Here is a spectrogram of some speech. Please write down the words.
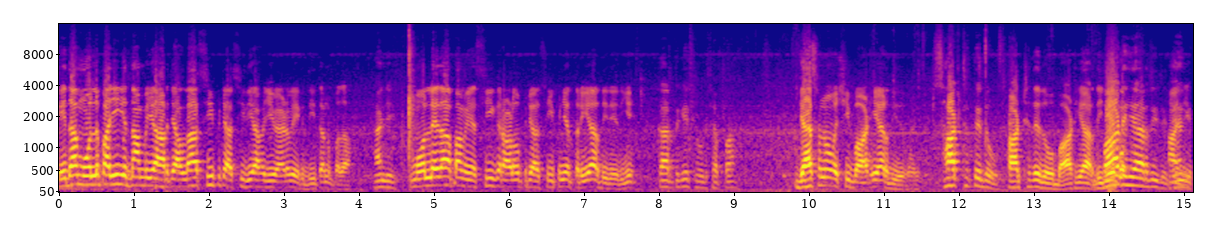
ਇਹਦਾ ਮੁੱਲ ਭਾਜੀ ਜਿੱਦਾਂ ਬਾਜ਼ਾਰ ਚੱਲਦਾ 80 85 ਦੀ ਇਹੋ ਜਿਹੀ ਵੈੜ ਵੇਖਦੀ ਤੁਹਾਨੂੰ ਪਤਾ। ਹਾਂਜੀ। ਮੁੱਲ ਇਹਦਾ ਭਾਵੇਂ 80 ਕਰਾ ਲਓ 85 75000 ਦੀ ਦੇ ਦਈਏ। ਕਰ ਦਈਏ ਛੋੜ ਛੱਪਾ। ਜੈਸ ਨੂੰ ਅੱਛੀ 62000 ਦੀ ਦੇ ਦਾਂਗੇ 60 ਤੇ 2 60 ਤੇ 2 62000 ਦੀ। ਜੇ 62000 ਦੀ ਦੇ ਦਿਆਂਗੇ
